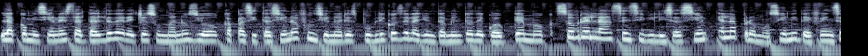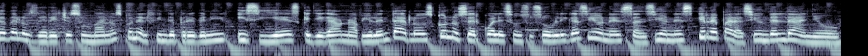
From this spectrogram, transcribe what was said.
La Comisión Estatal de Derechos Humanos dio capacitación a funcionarios públicos del Ayuntamiento de Cuauhtémoc sobre la sensibilización en la promoción y defensa de los derechos humanos con el fin de prevenir y si es que llegaron a violentarlos, conocer cuáles son sus obligaciones obligaciones, sanciones y reparación del daño.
